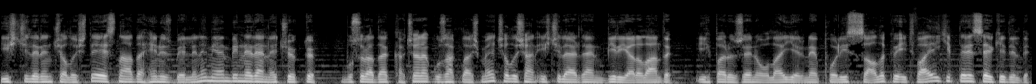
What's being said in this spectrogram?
işçilerin çalıştığı esnada henüz belirlenemeyen bir nedenle çöktü. Bu sırada kaçarak uzaklaşmaya çalışan işçilerden biri yaralandı. İhbar üzerine olay yerine polis, sağlık ve itfaiye ekipleri sevk edildi.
